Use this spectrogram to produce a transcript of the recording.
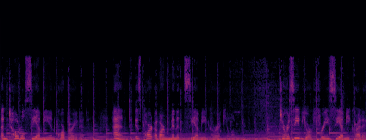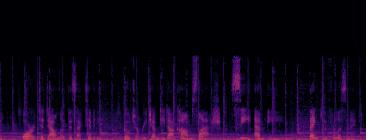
and Total CME Incorporated, and is part of our Minute CME curriculum. To receive your free CME credit or to download this activity, go to reachmd.com/cme. Thank you for listening.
